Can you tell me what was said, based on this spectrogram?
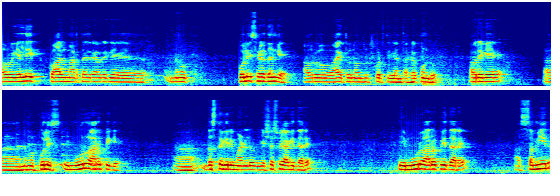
ಅವರು ಎಲ್ಲಿ ಕಾಲ್ ಮಾಡ್ತಾಯಿದ್ರೆ ಅವರಿಗೆ ನಮ್ಮ ಪೊಲೀಸ್ ಹೇಳ್ದಂಗೆ ಅವರು ಆಯಿತು, ನಾವು ದುಡ್ಡು ಕೊಡ್ತೀವಿ ಅಂತ ಹೇಳ್ಕೊಂಡು ಅವರಿಗೆ ನಮ್ಮ ಪೊಲೀಸ್ ಈ ಮೂರು ಆರೋಪಿಗೆ ದಸ್ತಗಿರಿ ಮಾಡಲು ಯಶಸ್ವಿಯಾಗಿದ್ದಾರೆ ಈ ಮೂರು ಆರೋಪಿ ಇದ್ದಾರೆ ಸಮೀರ್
